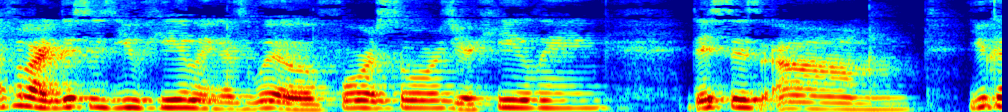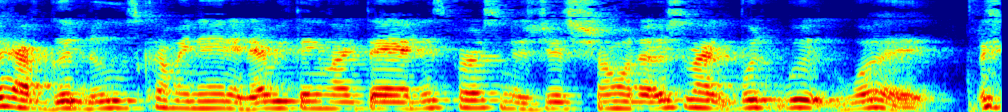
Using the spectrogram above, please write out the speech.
I feel like this is you healing as well. Four Swords, you're healing. This is, um, you can have good news coming in and everything like that. And this person is just showing up. It's like, what, what, what?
